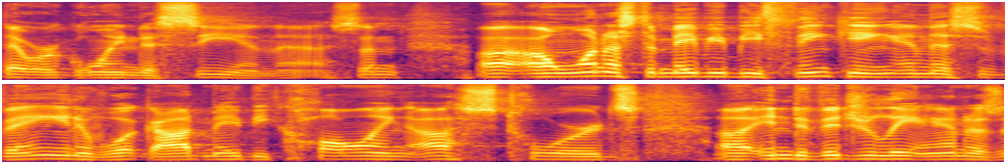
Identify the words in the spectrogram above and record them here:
that we're going to see in this. And uh, I want us to maybe be thinking in this vein of what God may be calling us towards uh, individually and as,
